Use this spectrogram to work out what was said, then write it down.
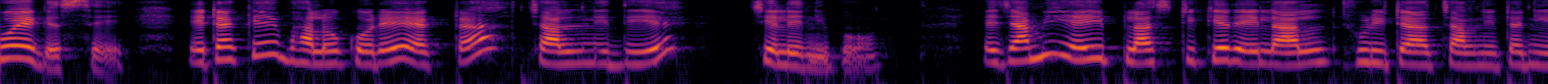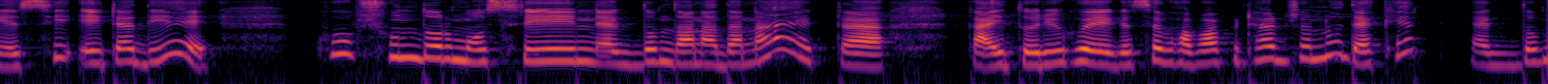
হয়ে গেছে। এটাকে ভালো করে একটা চালনি দিয়ে চেলে নিব। এই যে আমি এই প্লাস্টিকের এই লাল ঝুড়িটা, চালনিটা নিয়ে এসেছি। এইটা দিয়ে খুব সুন্দর মসৃণ, একদম দানা দানা একটা কাই তৈরি হয়ে গেছে ভাপা পিঠার জন্য। দেখেন, একদম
